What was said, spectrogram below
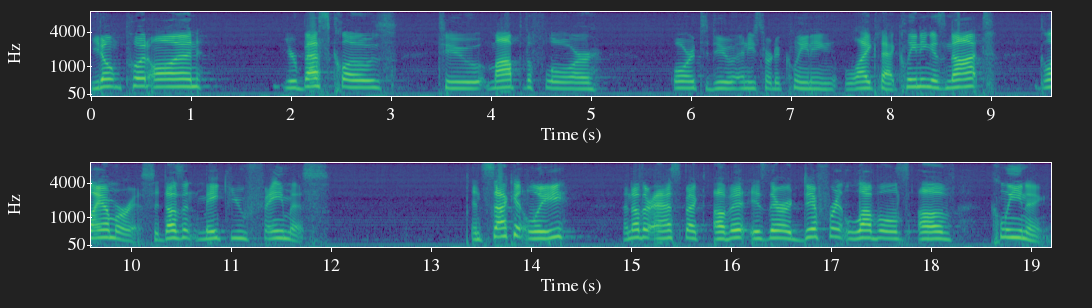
You don't put on your best clothes to mop the floor or to do any sort of cleaning like that. Cleaning is not glamorous, it doesn't make you famous. And secondly, another aspect of it is there are different levels of cleaning.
